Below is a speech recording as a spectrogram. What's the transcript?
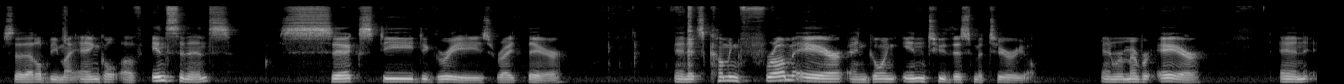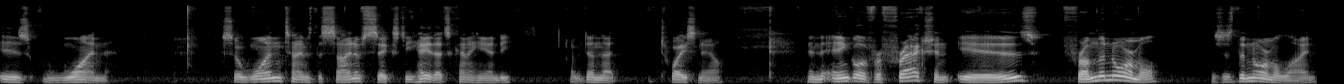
So that'll be my angle of incidence, 60 degrees right there. And it's coming from air and going into this material. And remember, air, n is 1. So 1 times the sine of 60. Hey, that's kind of handy. I've done that twice now. And the angle of refraction is from the normal, this is the normal line.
